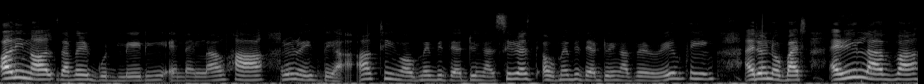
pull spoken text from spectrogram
all in all she's a very good lady and i love her. I don't know if they are acting or maybe they're doing a serious or maybe they're doing a very real thing. I don't know but i really love uh,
